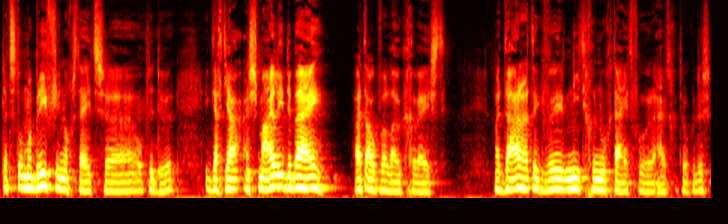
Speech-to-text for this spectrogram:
dat stomme briefje nog steeds uh, op de deur. Ik dacht, ja, een smiley erbij had ook wel leuk geweest. Maar daar had ik weer niet genoeg tijd voor uitgetrokken. Dus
